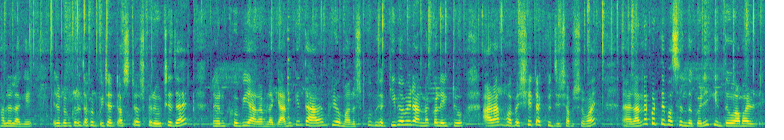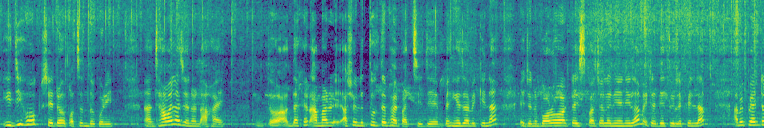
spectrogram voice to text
ভালো লাগে। এরকম করে যখন পিঠা টস টস করে উঠে যায়, তখন খুবই আরাম লাগে। আমি কিন্তু আরামপ্রিয় মানুষ। খুব, কীভাবে রান্না করলে একটু আরাম হবে সেটা খুঁজি সবসময়। রান্না করতে পছন্দ করি, কিন্তু আবার ইজি হোক সেটাও পছন্দ করি। ঝামেলা যেন না হয়। তো দেখেন, আমার আসলে তুলতে ভয় পাচ্ছি যে ভেঙে যাবে কি না এই জন্য বড়ো একটা স্পাচলা নিয়ে নিলাম, এটা দিয়ে তুলে ফেললাম। আমি প্যানটা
